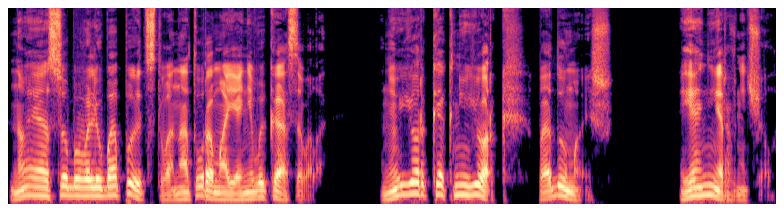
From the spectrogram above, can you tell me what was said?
Но и особого любопытства натура моя не выказывала. Нью-Йорк как Нью-Йорк, подумаешь. Я нервничал.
